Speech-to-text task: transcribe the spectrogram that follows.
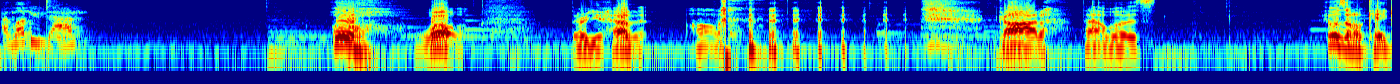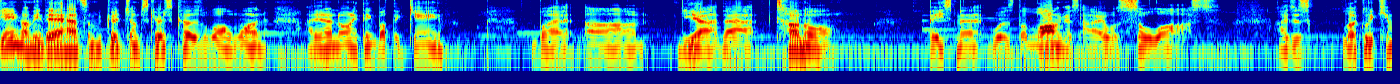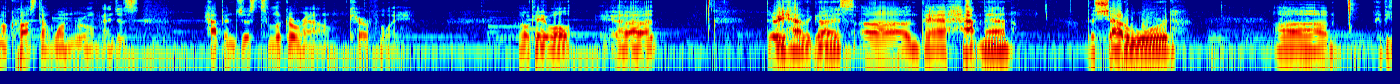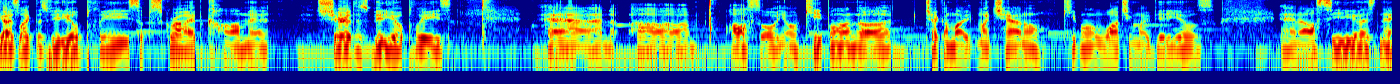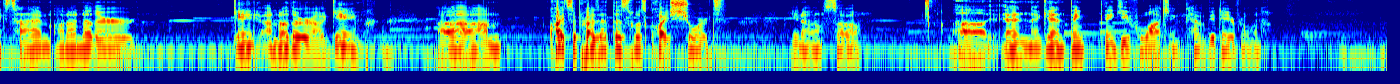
I love you, Dad. Oh, well, there you have it. Um, God, that was. It was an okay game. I mean, they had some good jump scares because, well, one, I didn't know anything about the game, but um, yeah, that tunnel basement was the longest. I was so lost. I just luckily came across that one room and just happened just to look around carefully. Okay, well, uh, there you have it, guys. Uh, the Hatman, the Shadow Ward. Uh, if you guys like this video, please subscribe, comment, share this video, please. And um, also, you know, keep on uh, check on my my channel. Keep on watching my videos, and I'll see you guys next time on another game. Another uh, game. Uh, I'm quite surprised that this was quite short you know. So, uh, and again, thank thank you for watching. Have a good day, everyone.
